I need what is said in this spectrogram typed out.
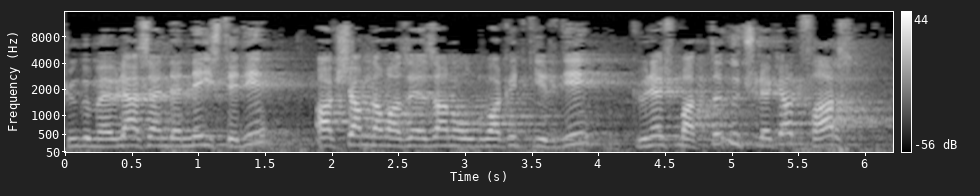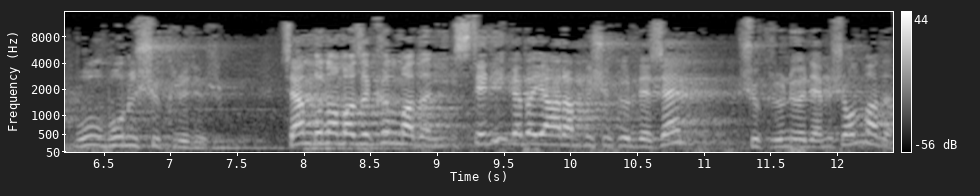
Çünkü Mevla senden ne istedi? Akşam namazı ezan oldu, vakit girdi, güneş battı, üç rekat farz. Bu, bunun şükrüdür. Sen bu namazı kılmadın, istediğin kadar Ya Rabbi şükür desen, şükrünü ödemiş olmadın.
